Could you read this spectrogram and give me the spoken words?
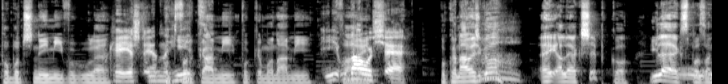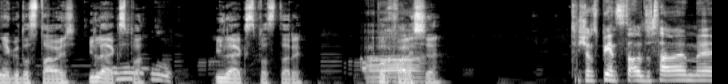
pobocznymi w ogóle Okej, jeszcze jeden hit. potworkami, Pokemonami. I udało się. Pokonałeś go? Ej, ale jak szybko. Ile expa za niego dostałeś? Ile expa? Uuu. Ile expa, stary? A, Pochwal się. 1500, ale dostałem e,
